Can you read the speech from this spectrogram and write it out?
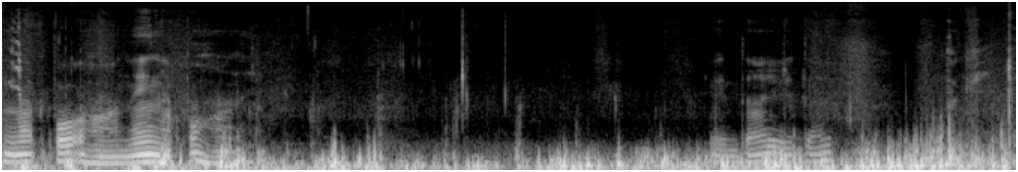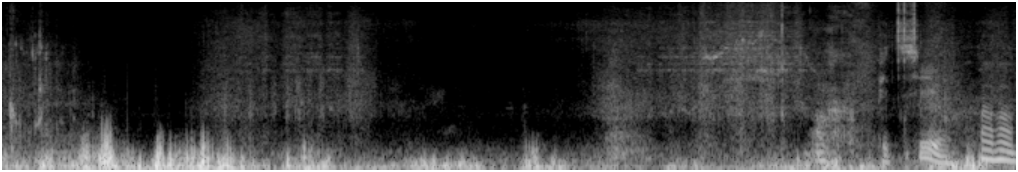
Непоганий, непоганий. Віддай, віддай. Такий. Ох, підсів. Ага.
